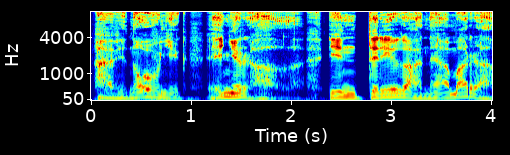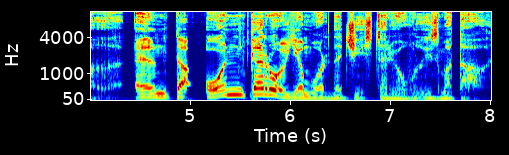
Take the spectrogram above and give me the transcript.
А виновник – генерал, інтригане амарал, ента он коров'я морда чистарьову цареву измотали.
